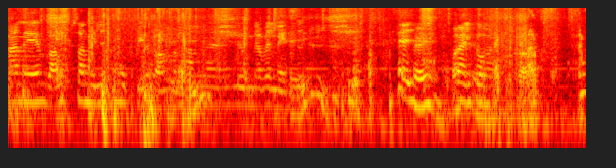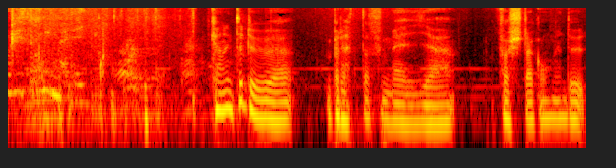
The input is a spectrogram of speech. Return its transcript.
Han är en valp så han är lite hoppig idag men han eh, lugnar väl ner sig. Hej! Välkommen! Det som är med dig? Kan inte du eh, berätta för mig eh, första gången du,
